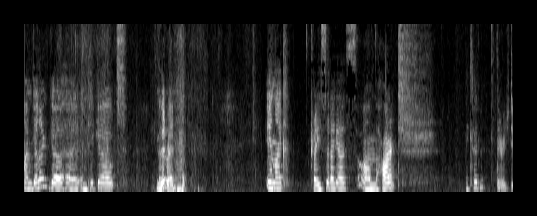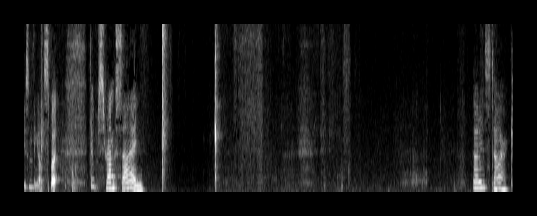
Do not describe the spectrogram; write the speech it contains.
I'm gonna go ahead and take out another red. And like trace it I guess on the heart. I could there do something else, but oops, wrong side. That is dark.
